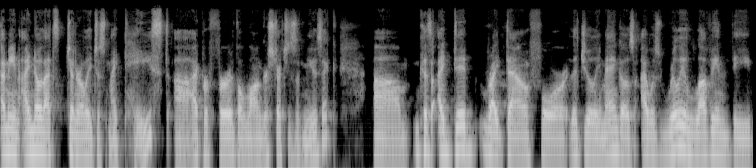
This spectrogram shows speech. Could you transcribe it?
I mean I know that's generally just my taste. Uh, I prefer the longer stretches of music um, because I did write down for the Julie Mangoes. I was really loving the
